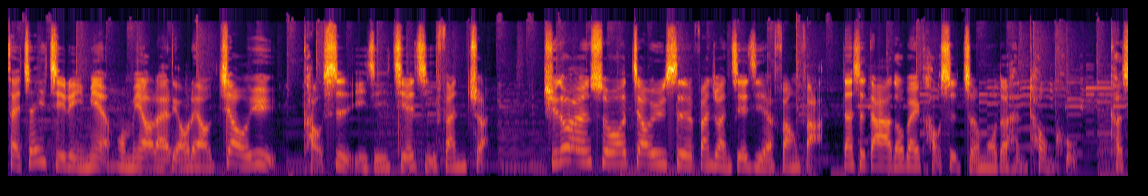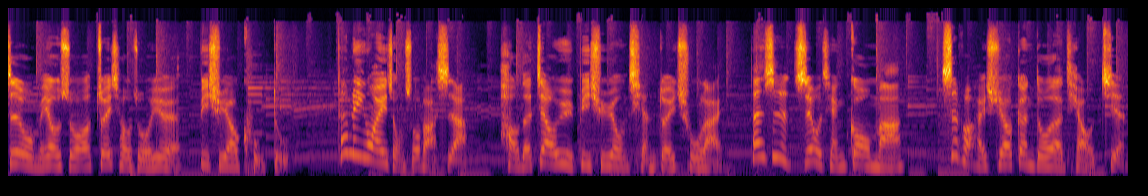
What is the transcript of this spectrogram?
在这一集里面，我们要来聊聊教育、考试以及阶级翻转。许多人说教育是翻转阶级的方法，但是大家都被考试折磨得很痛苦。可是我们又说追求卓越必须要苦读。但另外一种说法是啊，好的教育必须用钱堆出来，但是只有钱够吗？是否还需要更多的条件？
